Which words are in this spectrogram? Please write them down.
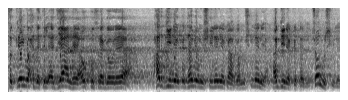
فكري وحدة الأديان هي أو كفر قوريا هر دينك هەبێ مشكلة كاكا مشكلة نیە هر دينك هەبێت شون مشكلة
